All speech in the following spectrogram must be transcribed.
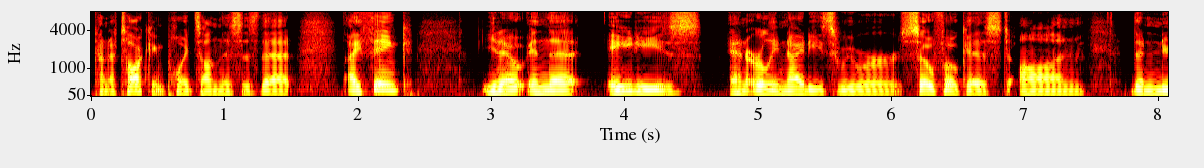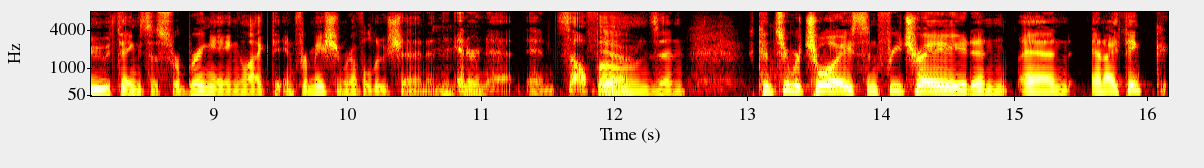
kind of talking points on this is that I think, you know, in the 80s and early 90s, we were so focused on the new things this were bringing, like the information revolution and the mm-hmm. internet and cell Yeah. phones and consumer choice and free trade and and and I think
